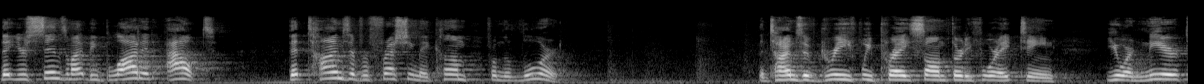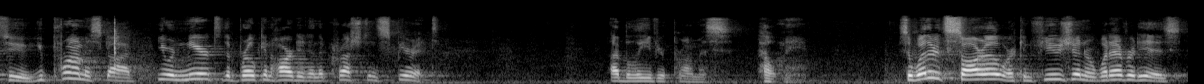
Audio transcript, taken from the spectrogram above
that your sins might be blotted out that times of refreshing may come from the Lord. In times of grief, we pray Psalm 34 18. You are near to, you promise God, you are near to the brokenhearted and the crushed in spirit. I believe your promise. Help me. So, whether it's sorrow or confusion or whatever it is,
